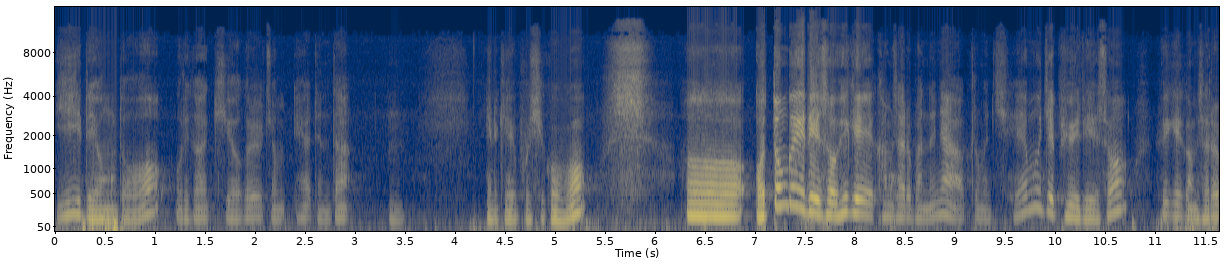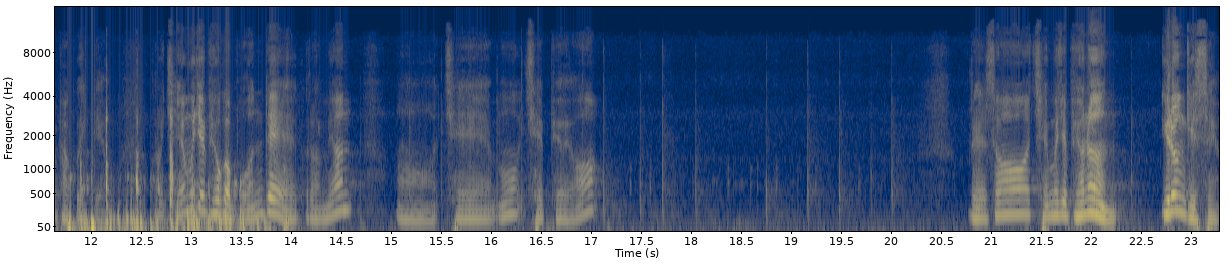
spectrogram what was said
이 내용도 우리가 기억을 좀 해야 된다. 음. 이렇게 보시고 어, 어떤 거에 대해서 회계 감사를 받느냐? 그러면 재무제표에 대해서 회계 감사를 받고 있대요. 그럼 재무제표가 뭔데? 그러면 어, 재무제표요. 그래서 재무제표는 이런 게 있어요.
